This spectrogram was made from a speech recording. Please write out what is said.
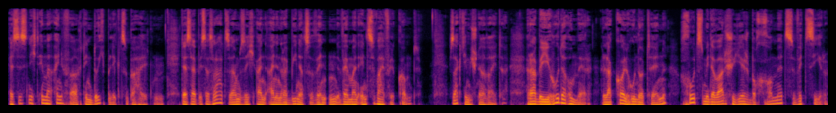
Es ist nicht immer einfach, den Durchblick zu behalten. Deshalb ist es ratsam, sich an einen Rabbiner zu wenden, wenn man in Zweifel kommt sagt die Mishnah weiter. Rabbi Yehuda Omer, lakol hunoten, chutz midavar sheyesh bo chometz vitzir.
